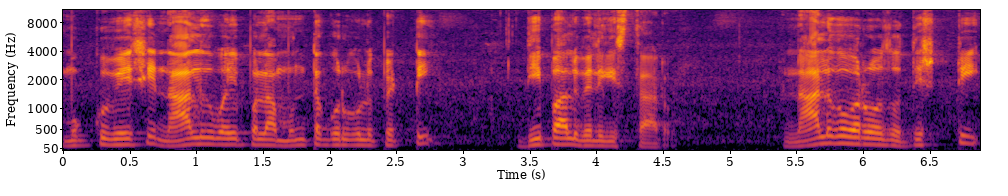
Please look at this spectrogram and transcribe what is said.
ముగ్గు వేసి నాలుగు వైపులా ముంత గురుగులు పెట్టి దీపాలు వెలిగిస్తారు. నాలుగవ రోజు దిష్టి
